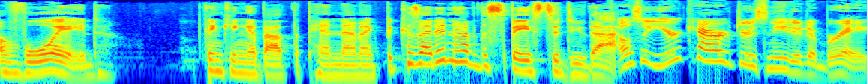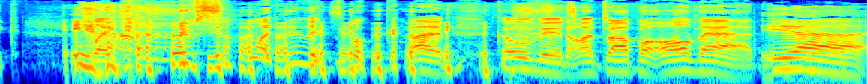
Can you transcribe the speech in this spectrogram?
avoid thinking about the pandemic because I didn't have the space to do that. Also, your characters needed a break. Yeah. Like if someone in this book got COVID on top of all that. Yeah.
